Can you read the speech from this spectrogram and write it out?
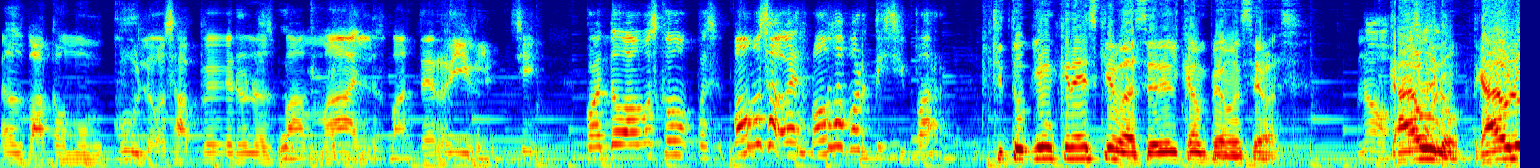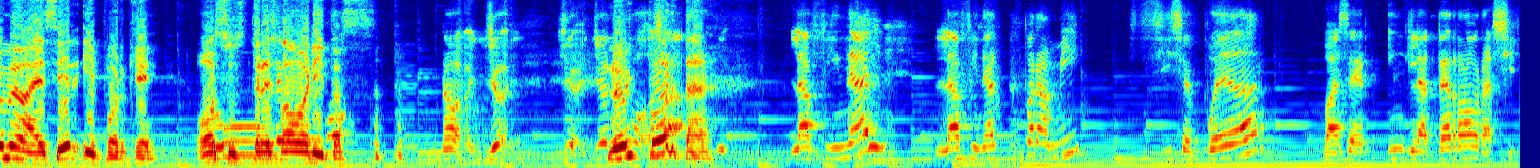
nos va como un culo, o sea, pero nos va mal, nos va terrible, sí. Cuando vamos como, pues, vamos a ver, vamos a participar. ¿Tú quién crees que va a ser el campeón, Sebas? No. Cada o sea, uno, cada uno me va a decir y por qué. O sus tres favoritos. No, yo, yo, yo No puedo- o sea, importa. la final, la final para mí, si se puede dar, va a ser Inglaterra-Brasil.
